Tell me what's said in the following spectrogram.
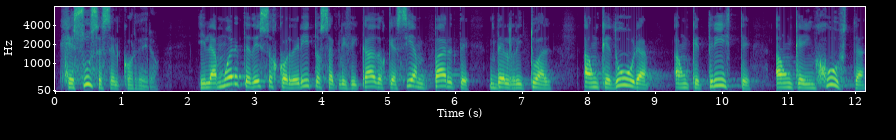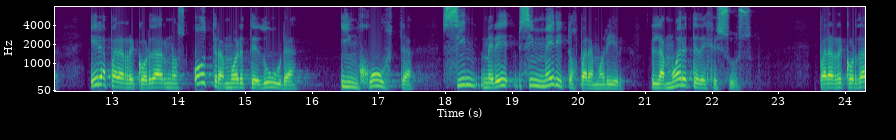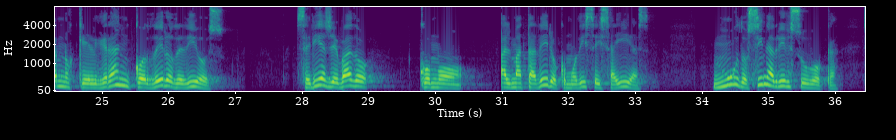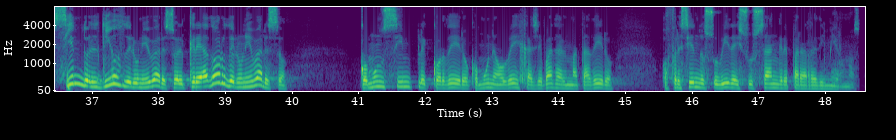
Jesús es el cordero. Y la muerte de esos corderitos sacrificados que hacían parte del ritual aunque dura, aunque triste, aunque injusta, era para recordarnos otra muerte dura, injusta, sin, sin méritos para morir, la muerte de Jesús, para recordarnos que el gran Cordero de Dios sería llevado como al matadero, como dice Isaías, mudo, sin abrir su boca, siendo el Dios del universo, el creador del universo, como un simple cordero, como una oveja llevada al matadero, ofreciendo su vida y su sangre para redimirnos.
